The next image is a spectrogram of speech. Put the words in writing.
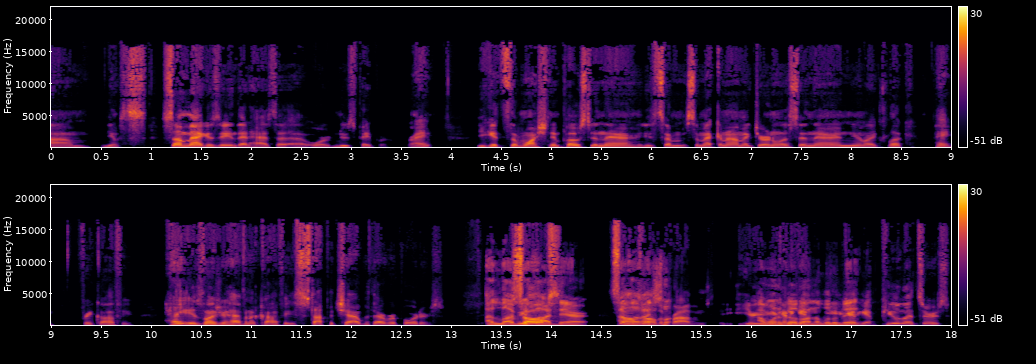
um, you know, some magazine that has a or newspaper, right? You get some Washington Post in there, you some some economic journalists in there, and you're like, look, hey, free coffee. Hey, as long as you're having a coffee, stop a chat with our reporters. I love your thought there. Solves all the want, problems. You're, I want to build get, on a little bit. You're get Pulitzers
